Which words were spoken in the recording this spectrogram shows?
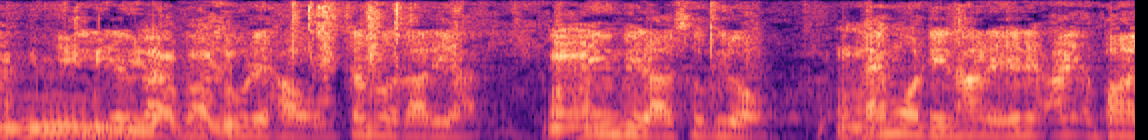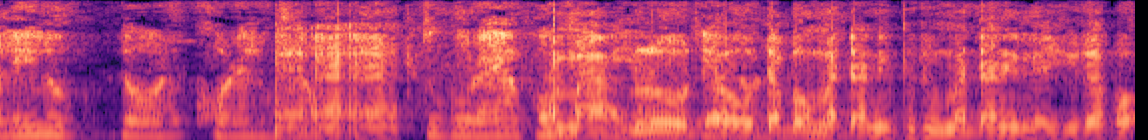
မီးငိမ့်ပြီးနေတာပါလို့ဆိုတဲ့ဟာကိုတမတော်သားတွေကအင်းငိမ့်ပေးတာဆိုပြီးတော့အင်းလိုင်းမော်တင်ထားတယ်တဲ့အဲအပါလေးလို့ ပြောခေါ်တယ်လို့ အဲ ပြော အဲအဲ သူကိုယ်တိုင်ကဖုန်း အမသူတို့ဟိုတပ်ပုံမှတ်တမ်းတွေဘူးသူမှတ်တမ်းတွေလည်းယူတယ်ပေါ့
